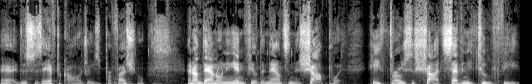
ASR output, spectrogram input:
uh, this is after college. He's a professional. And I'm down on the infield announcing the shot put. He throws the shot 72 feet.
